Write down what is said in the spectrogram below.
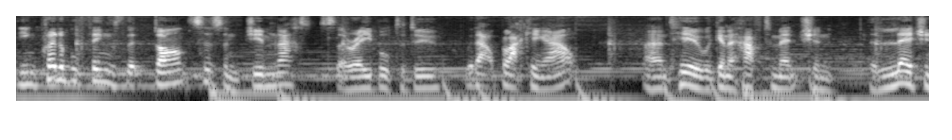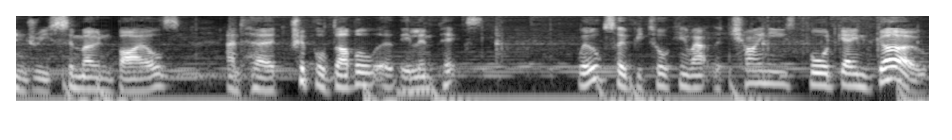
the incredible things that dancers and gymnasts are able to do without blacking out and here we're going to have to mention the legendary Simone Biles and her triple double at the Olympics. We'll also be talking about the Chinese board game Go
